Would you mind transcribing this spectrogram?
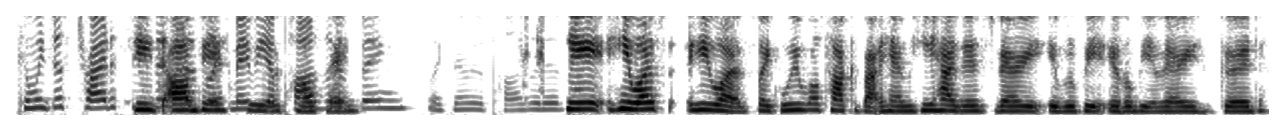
Can we just try to see He this as like maybe a positive hoping. thing? Like maybe a positive. he he was he was like we will talk about him. He had this very it will be it'll be a very good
